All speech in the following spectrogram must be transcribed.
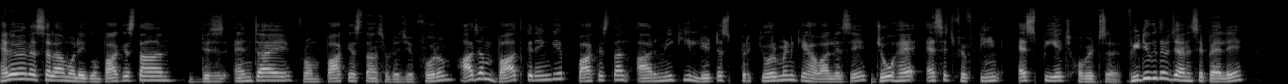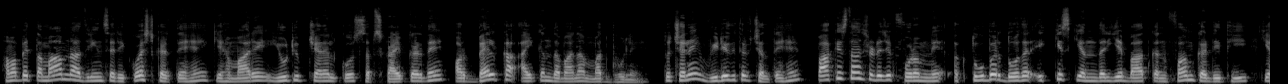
हेलो एंड अस्सलाम वालेकुम पाकिस्तान दिस इज़ एंटाई फ्रॉम पाकिस्तान स्ट्रेटेजिक फोरम आज हम बात करेंगे पाकिस्तान आर्मी की लेटेस्ट प्रोक्योरमेंट के हवाले से, जो है S H fifteen S P H howitzer video की तरफ़ जाने से पहले, हम अपने तमाम नाजरीन से रिक्वेस्ट करते हैं कि हमारे यूट्यूब चैनल को सब्सक्राइब कर दें और बेल का आइकन दबाना मत भूलें। तो चलें वीडियो की तरफ़ चलते हैं। पाकिस्तान स्ट्रेटेजिक फोरम ने अक्टूबर 2021 के अंदर ये बात कंफर्म कर दी थी कि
